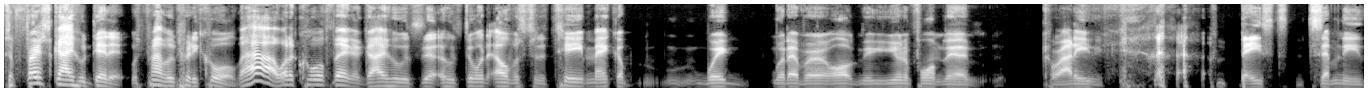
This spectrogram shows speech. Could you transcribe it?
The first guy who did it was probably pretty cool. Wow, what a cool thing! A guy who's uh, who's doing Elvis to the T, makeup, wig, whatever, all the uniform, there, karate based 70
